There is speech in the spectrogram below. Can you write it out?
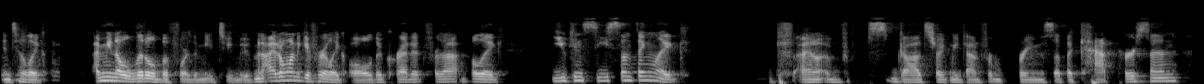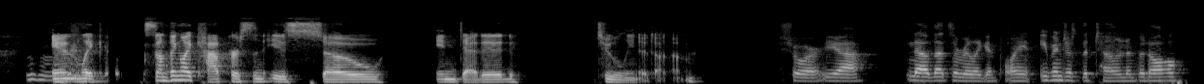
until like I mean a little before the Me Too movement. I don't want to give her like all the credit for that, but like you can see something like I don't God strike me down for bringing this up a cat person. Mm-hmm. And like something like cat person is so indebted to Lena Dunham. Sure, yeah. No, that's a really good point. Even just the tone of it all.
